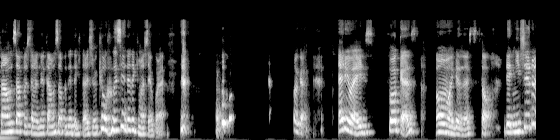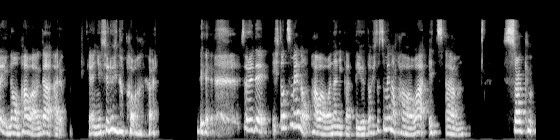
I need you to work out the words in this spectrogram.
タムスアップしたらね、タムスアップ出てきたでしょ。今日風船出てきましたよ、これ。OK。Anyways, focus. Oh my goodness. そう。で、2種類のパワーがある。2種類のパワーがある。で、それで、一つ目のパワーは何かっていうと、一つ目のパワーは、it's、um, circum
